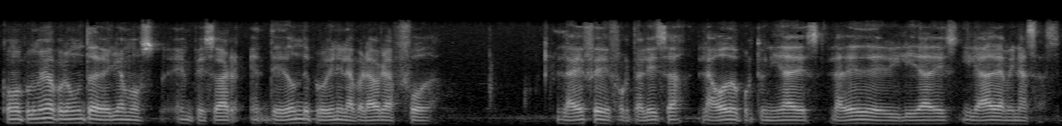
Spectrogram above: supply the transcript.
Como primera pregunta deberíamos empezar de dónde proviene la palabra FODA. La F de fortaleza, la O de oportunidades, la D de debilidades y la A de amenazas.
